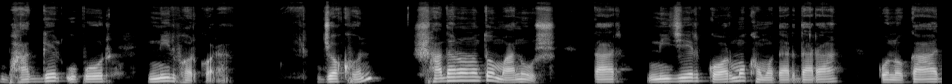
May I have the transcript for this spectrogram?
ভাগ্যের উপর নির্ভর করা। যখন সাধারণত মানুষ তার নিজের কর্মক্ষমতার দ্বারা কোনো কাজ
